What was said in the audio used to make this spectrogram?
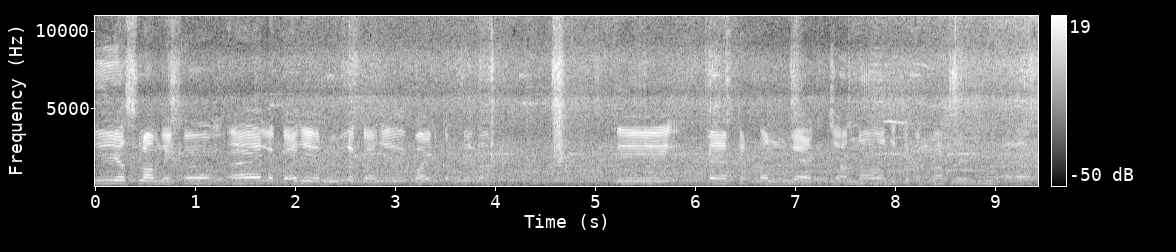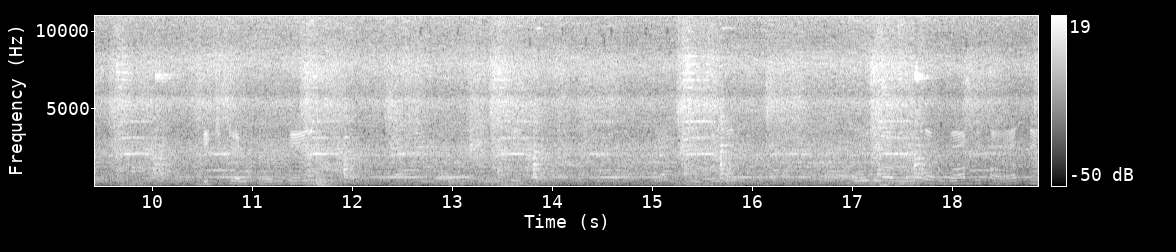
ਜੀ, ਅਸਲਾਮ ਅਲੈਕਮ। ਇਹ ਲੱਗਾ ਜੇ ਰੂਲ ਲੱਗਾ ਜੇ ਵਾਈਟ ਕੱਪੜੇ ਦਾ। ਤੇ ਮੈਂ ਫਿਰ ਤੁਹਾਨੂੰ ਲੈ ਕੇ ਜਾਣਾ ਵਾ, ਜਿੱਥੇ ਕੱਪੜਾ ਪ੍ਰਿੰਟ ਹੁੰਦਾ ਹੈ ਡਿਜੀਟਲ ਪ੍ਰਿੰਟਿੰਗ ਉਹ ਜਿਹੜਾ ਰੂਲ ਤੁਹਾਨੂੰ ਬਾਹਰ ਦਿਖਾਇਆ ਸੀ,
